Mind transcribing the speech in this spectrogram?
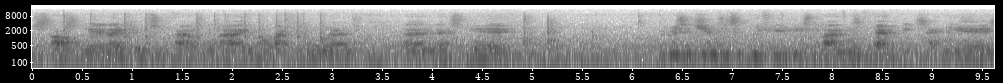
which starts a year later in 2009 and will actually run out uh, next year. There is a duty to review these plans every 10 years.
